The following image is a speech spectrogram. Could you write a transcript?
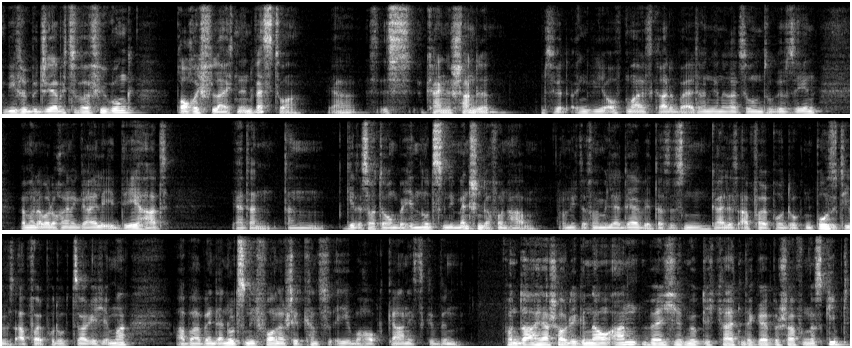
wie viel Budget habe ich zur Verfügung? Brauche ich vielleicht einen Investor? Ja, es ist keine Schande. Es wird irgendwie oftmals gerade bei älteren Generationen so gesehen. Wenn man aber doch eine geile Idee hat, ja, dann, dann geht es auch darum, welchen Nutzen die Menschen davon haben und nicht, dass man Milliardär wird. Das ist ein geiles Abfallprodukt, ein positives Abfallprodukt, sage ich immer. Aber wenn der Nutzen nicht vorne steht, kannst du eh überhaupt gar nichts gewinnen. Von daher schau dir genau an, welche Möglichkeiten der Geldbeschaffung es gibt.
